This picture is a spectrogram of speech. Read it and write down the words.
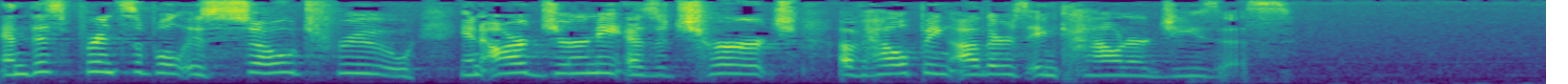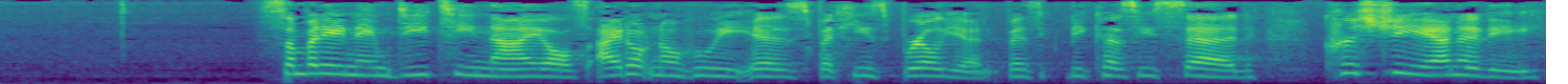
And this principle is so true in our journey as a church of helping others encounter Jesus. Somebody named D.T. Niles, I don't know who he is, but he's brilliant because he said, Christianity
